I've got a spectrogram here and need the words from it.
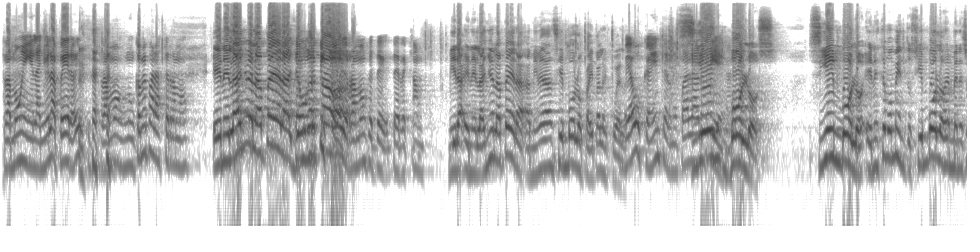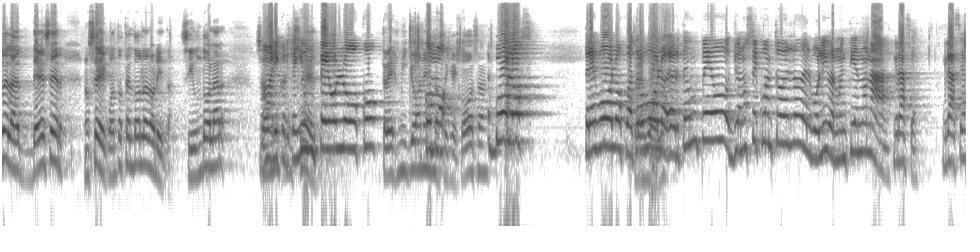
Ramón, en el año de la pera, ¿viste? Ramón, nunca me paraste, Ramón. En el año de la pera, yo Segundo gastaba. episodio, Ramón, que te, te reclamo. Mira, en el año de la pera, a mí me dan 100 bolos para ir para la escuela. Voy a buscar en internet para la 100 vieja. bolos. 100 bolos. En este momento, 100 bolos en Venezuela debe ser, no sé, ¿cuánto está el dólar ahorita? Si un dólar. No, marico, ahorita hay un peo loco. 3 millones, como no sé qué cosa. bolos. Tres bolos, cuatro Tres bolos. bolos. Ahorita es un peo, yo no sé cuánto es lo del Bolívar, no entiendo nada. Gracias. Gracias,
